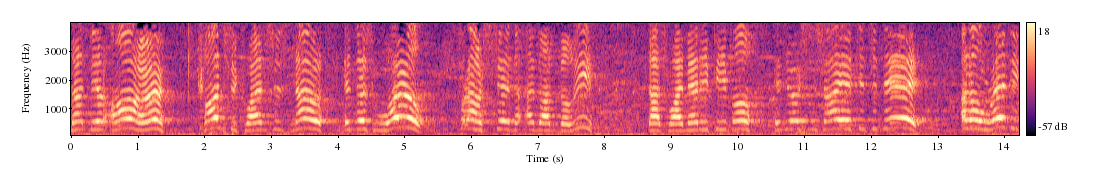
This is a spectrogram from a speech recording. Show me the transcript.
that there are consequences now in this world for our sin and unbelief. That's why many people in your society today are already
